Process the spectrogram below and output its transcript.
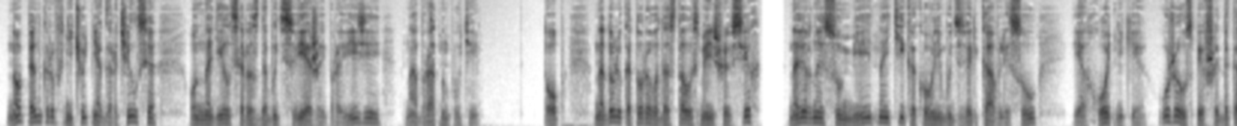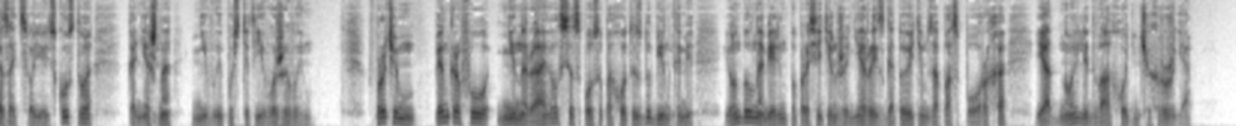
Но Пенкроф ничуть не огорчился, он надеялся раздобыть свежей провизии на обратном пути. Топ, на долю которого досталось меньше всех, наверное, сумеет найти какого-нибудь зверька в лесу, и охотники, уже успевшие доказать свое искусство, конечно, не выпустят его живым. Впрочем, Пенкрофу не нравился способ охоты с дубинками, и он был намерен попросить инженера изготовить им запас пороха и одно или два охотничьих ружья.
